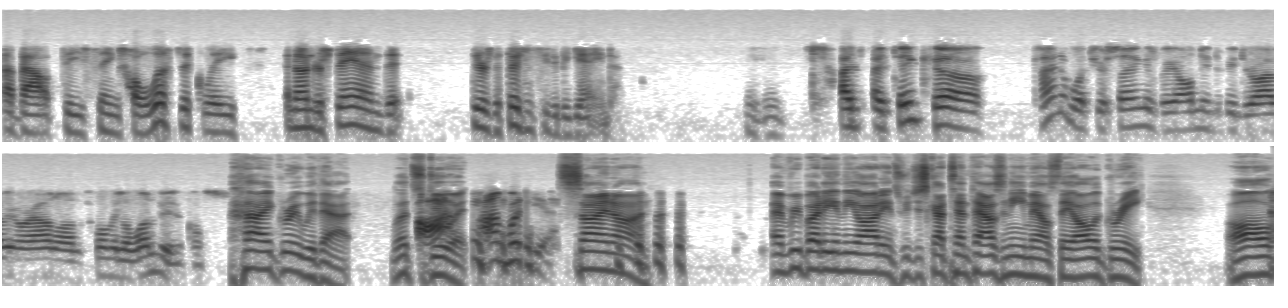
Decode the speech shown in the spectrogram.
about these things holistically and understand that there's efficiency to be gained. Mm-hmm. I, I think uh, kind of what you're saying is we all need to be driving around on Formula One vehicles. I agree with that. Let's do it. I'm with you. Sign on. Everybody in the audience, we just got 10,000 emails. They all agree. All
